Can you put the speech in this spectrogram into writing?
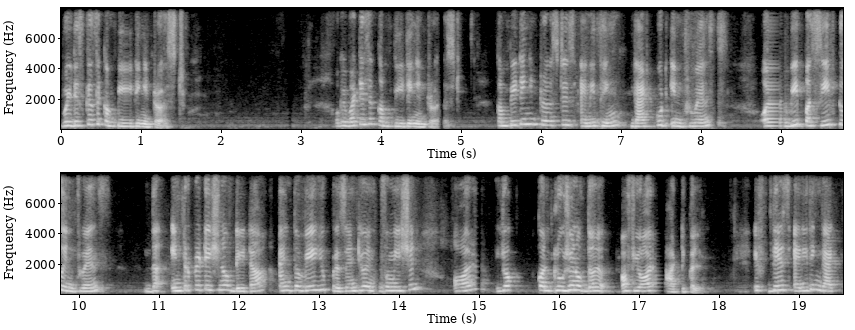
we'll discuss the competing interest. Okay, what is a competing interest? Competing interest is anything that could influence or be perceived to influence the interpretation of data and the way you present your information or your conclusion of the of your article. If there's anything that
